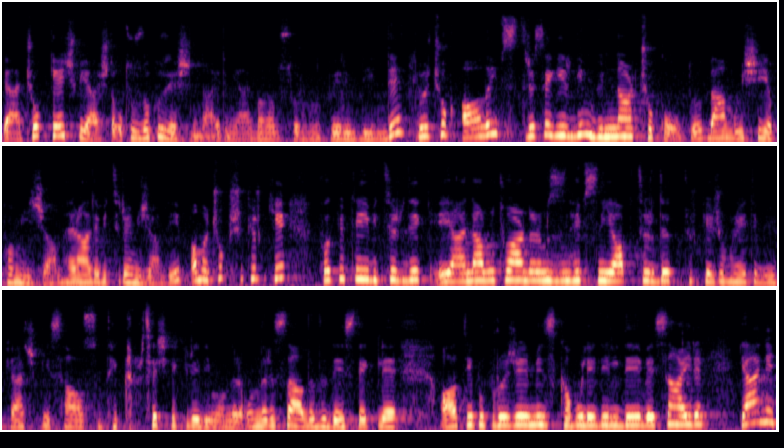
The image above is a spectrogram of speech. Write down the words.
Yani çok genç bir yaşta, 39 yaşındaydım yani bana bu sorumluluk verildiğinde. Böyle çok ağlayıp strese girdiğim günler çok oldu. Ben bu işi yapamayacağım, herhalde bitiremeyeceğim deyip. Ama çok şükür ki fakülteyi bitirdik. Yani laboratuvarlarımızın hepsini yaptırdık. Türkiye Cumhuriyeti Büyükelçiliği sağ olsun tekrar teşekkür edeyim onlara. Onların sağladığı destekle altyapı projemiz kabul edildi vesaire. Yani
